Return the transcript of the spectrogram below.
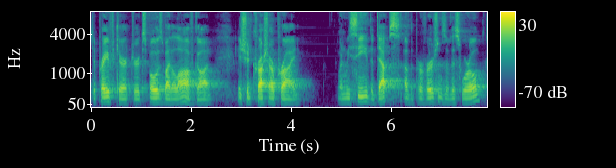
depraved character exposed by the law of God, it should crush our pride. When we see the depths of the perversions of this world,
